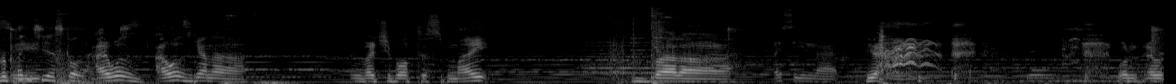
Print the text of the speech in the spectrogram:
we're playing See, CSGO that I was I was gonna invite you both to Smite, but uh, I seen that. yeah. what are,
